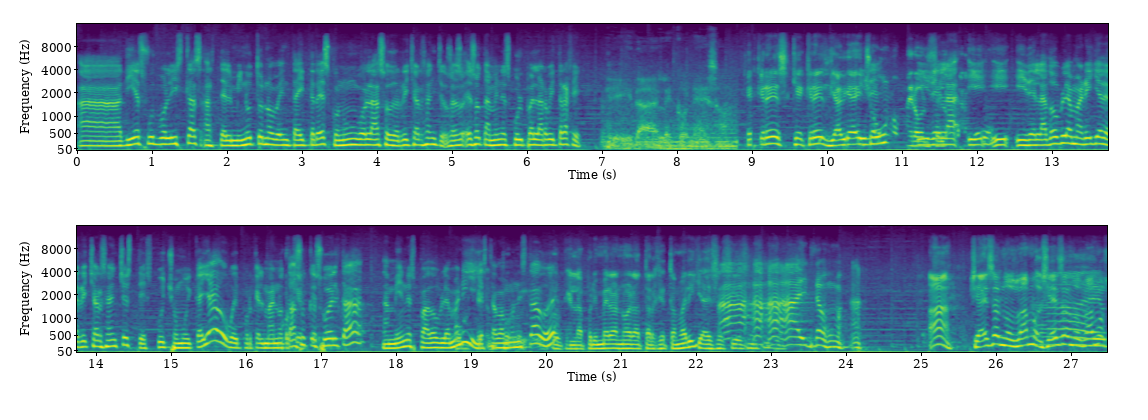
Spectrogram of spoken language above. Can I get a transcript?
a 10 futbolistas hasta el minuto 93 con un golazo de Richard Sánchez. O sea, eso, también es culpa del arbitraje. Y dale con eso. ¿Qué crees? ¿Qué crees? Ya había hecho uno, pero. Y de, la, y, y, de la doble amarilla de Richard Sánchez te escucho muy callado, güey, porque el manotazo que suelta también es para doble amarilla. Ya estaba amonestado, ¿eh? Porque en la primera no era tarjeta amarilla, esa sí es. Ay, no más. Ah, si a esas nos vamos, si a esas nos vamos,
